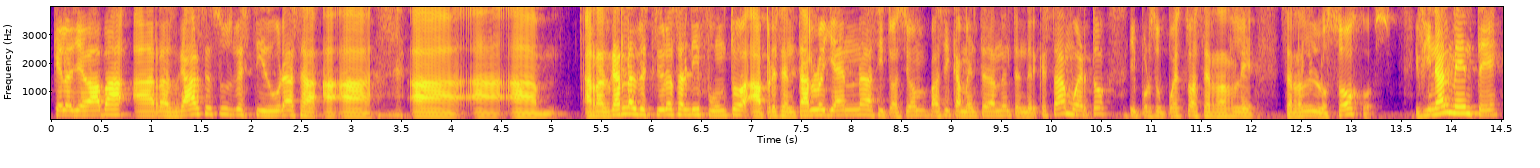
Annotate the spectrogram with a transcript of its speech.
que lo llevaba a rasgarse sus vestiduras, a, a, a, a, rasgar las vestiduras al difunto, a presentarlo ya en una situación básicamente dando a entender que estaba muerto y por supuesto a cerrarle, cerrarle los ojos. Y finalmente,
